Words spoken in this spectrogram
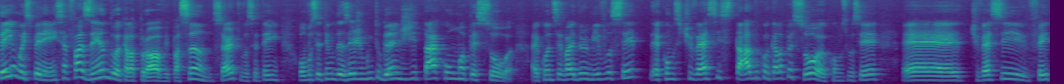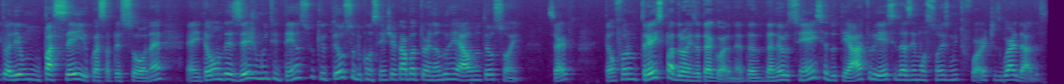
tem uma experiência fazendo aquela prova e passando, certo? Você tem ou você tem um desejo muito grande de estar com uma pessoa. Aí quando você vai dormir você é como se tivesse estado com aquela pessoa, como se você é, tivesse feito ali um passeio com essa pessoa, né? É, então é um desejo muito intenso que o teu subconsciente acaba tornando real no teu sonho, certo? Então foram três padrões até agora, né? Da, da, neurociência, do teatro e esse das emoções muito fortes guardadas.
